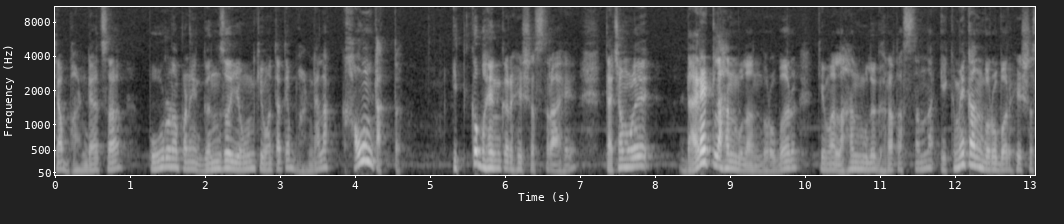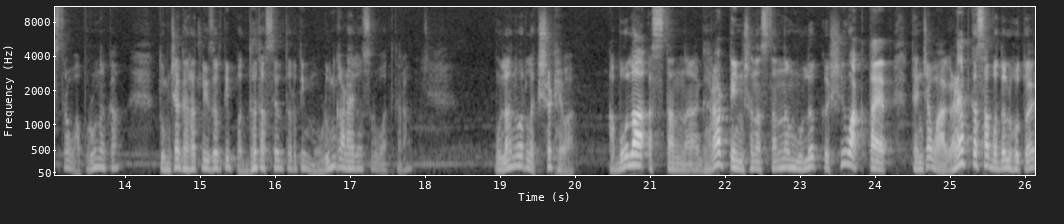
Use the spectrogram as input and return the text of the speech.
त्या भांड्याचा पूर्णपणे गंज येऊन किंवा त्या त्या भांड्याला खाऊन टाकतं. इतकं भयंकर हे शस्त्र आहे. त्याच्यामुळे डायरेक्ट लहान मुलांबरोबर किंवा लहान मुलं घरात असताना एकमेकांबरोबर हे शस्त्र वापरू नका. तुमच्या घरातली जर ती पद्धत असेल तर ती मोडून काढायला सुरुवात करा. मुलांवर लक्ष ठेवा. अबोला असताना घरात टेन्शन असताना मुलं कशी वागतायत त्यांच्या वागण्यात कसा बदल होतोय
